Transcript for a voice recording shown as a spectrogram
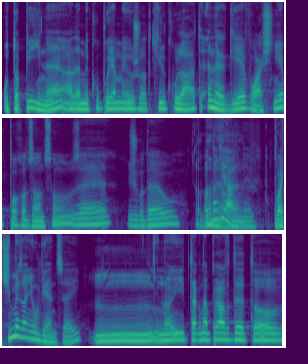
utopijne, ale my kupujemy już od kilku lat energię właśnie pochodzącą ze źródeł odnawialnych. Płacimy za nią więcej, mm, no i tak naprawdę to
